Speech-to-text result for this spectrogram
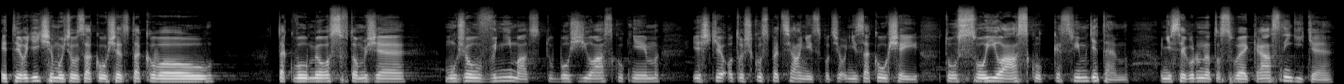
i ty rodiče můžou zakoušet takovou, takovou milost v tom, že můžou vnímat tu boží lásku k ním ještě o trošku speciálnic, protože oni zakoušejí tou svoji lásku ke svým dětem. Oni se kladou na to svoje krásné dítě,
